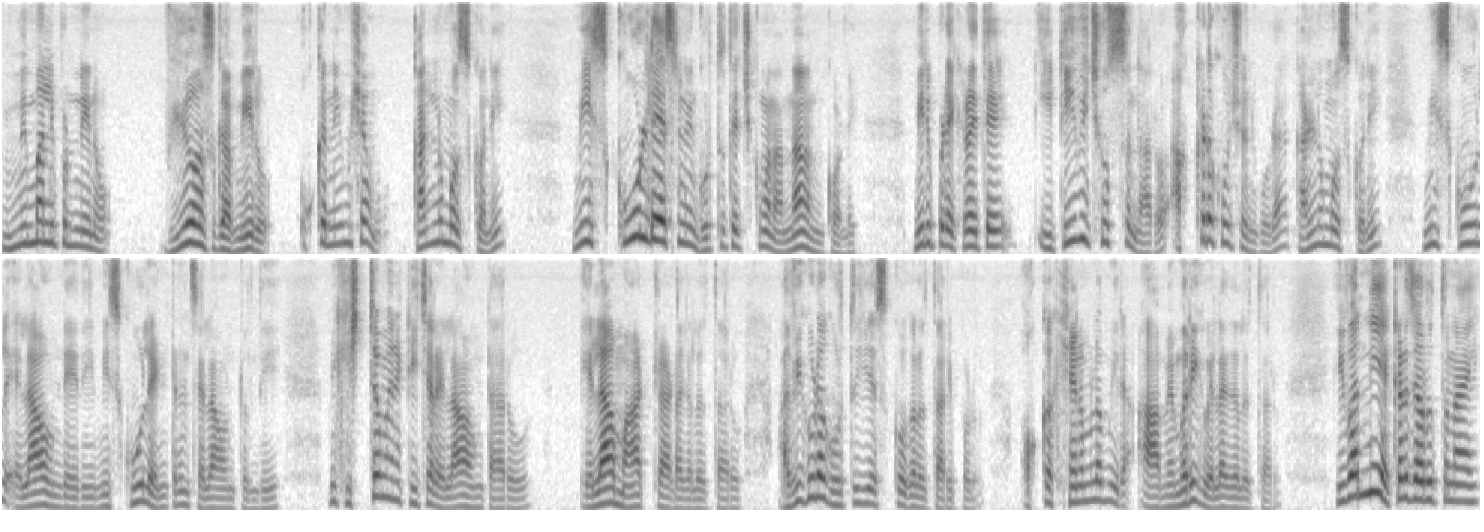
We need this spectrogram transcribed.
మిమ్మల్ని ఇప్పుడు నేను వ్యూవర్స్గా మీరు ఒక్క నిమిషం కళ్ళు మూసుకొని మీ స్కూల్ డేస్ని నేను గుర్తు తెచ్చుకోమని అన్నాను అనుకోండి మీరు ఇప్పుడు ఎక్కడైతే ఈ టీవీ చూస్తున్నారో అక్కడ కూర్చొని కూడా కళ్ళు మూసుకొని మీ స్కూల్ ఎలా ఉండేది మీ స్కూల్ ఎంట్రన్స్ ఎలా ఉంటుంది మీకు ఇష్టమైన టీచర్ ఎలా ఉంటారు ఎలా మాట్లాడగలుగుతారు అవి కూడా గుర్తు చేసుకోగలుగుతారు. ఇప్పుడు ఒక్క క్షణంలో మీరు ఆ మెమరీకి వెళ్ళగలుగుతారు. ఇవన్నీ ఎక్కడ జరుగుతున్నాయి?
